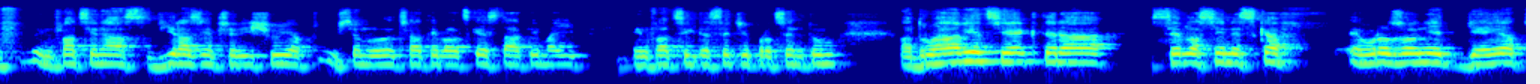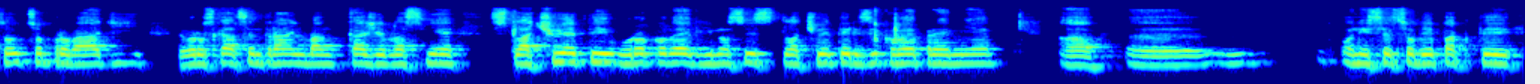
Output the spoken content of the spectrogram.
v inflaci nás výrazně převyšují, jak už jsem mluvil, třeba ty balské státy mají inflaci k 10%. A druhá věc je, která se vlastně dneska v eurozóně děje a to, co provádí Evropská centrální banka, že vlastně stlačuje ty úrokové výnosy, stlačuje ty rizikové prémie a e, oni se sobě pak ty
